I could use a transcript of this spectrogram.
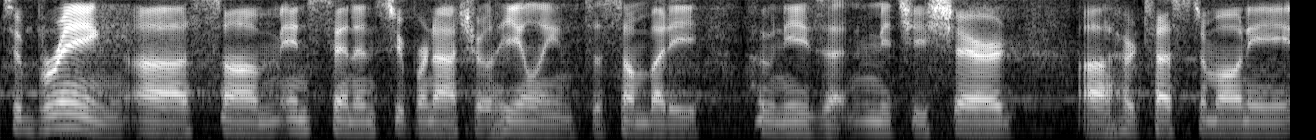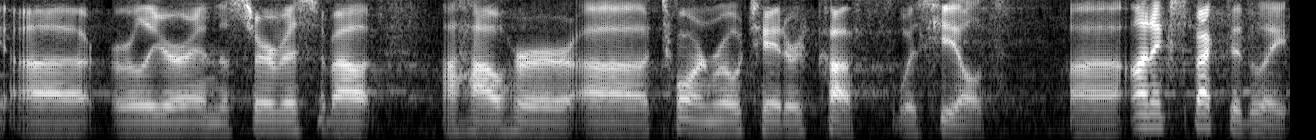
to bring uh, some instant and supernatural healing to somebody who needs it. Michi shared uh, her testimony uh, earlier in the service about uh, how her torn rotator cuff was healed unexpectedly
